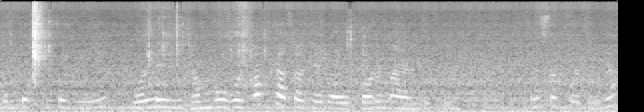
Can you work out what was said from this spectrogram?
전복 껍데기. 원래 이 전복을 섞어서 제가 이 걸음하는데 좀 했었거든요.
